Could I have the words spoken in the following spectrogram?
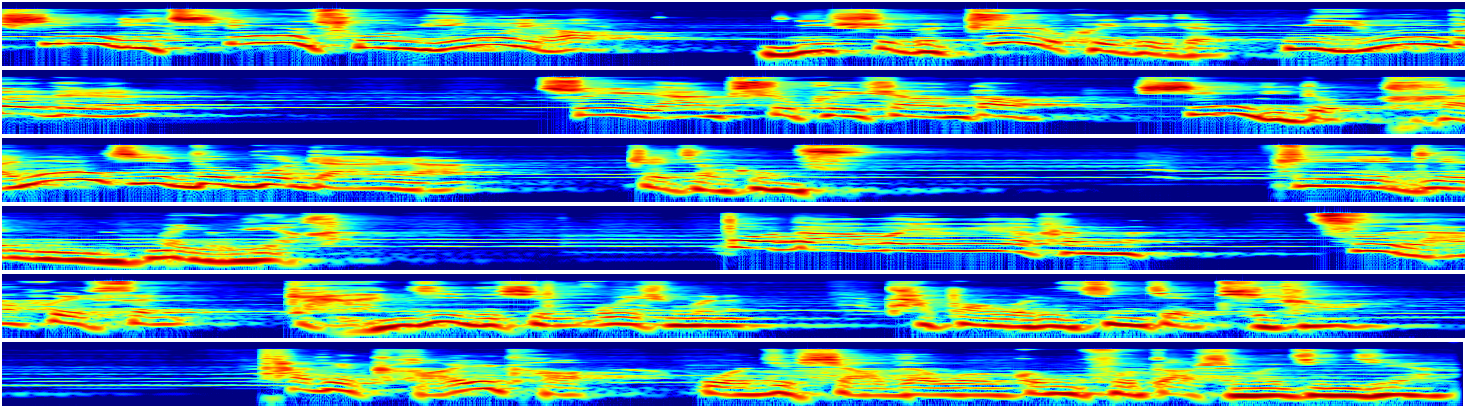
心里清楚明了，你是个智慧的人，明白的人。虽然吃亏上当，心里的痕迹都不沾染，这叫功夫，决定没有怨恨。不但没有怨恨呢，自然会生感激的心。为什么呢？他把我的境界提高，他得考一考，我就晓得我功夫到什么境界了。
